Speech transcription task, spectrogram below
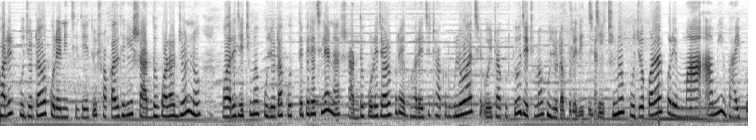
ঘরের পুজোটাও করে নিচ্ছে। যেহেতু সকাল থেকেই শ্রাদ্ধ পড়ার জন্য ঘরে জেঠিমা পুজোটা করতে পেরেছিলেন না শ্রাদ্ধ পড়ে যাওয়ার পরে ঘরে যে ঠাকুরগুলো আছে, ওই ঠাকুরকেও জেঠিমা পুজোটা করে দিচ্ছে জেঠিমা পুজো করার পরে মা, আমি, ভাইপো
